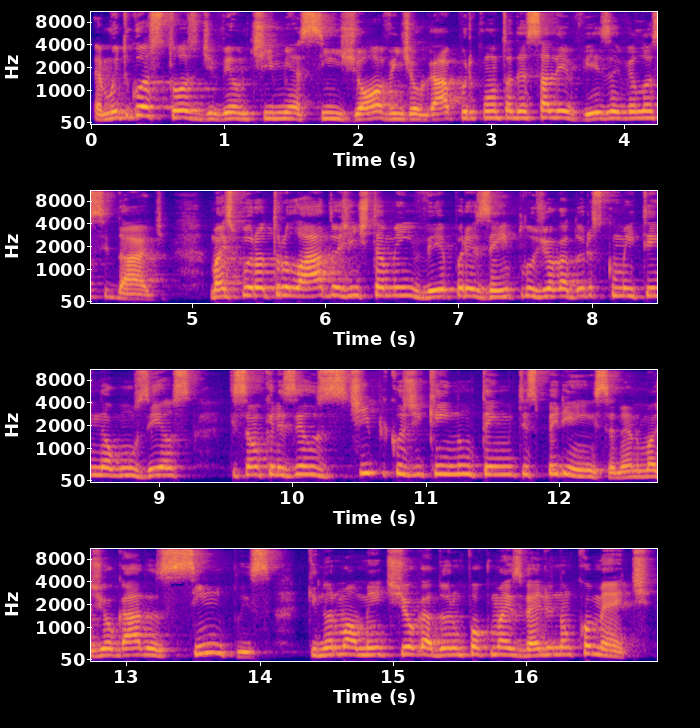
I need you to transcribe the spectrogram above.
É muito gostoso de ver um time assim jovem jogar por conta dessa leveza e velocidade. Mas por outro lado, a gente também vê, por exemplo, os jogadores cometendo alguns erros que são aqueles erros típicos de quem não tem muita experiência, né? Numas jogadas simples que normalmente jogador um pouco mais velho não comete.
